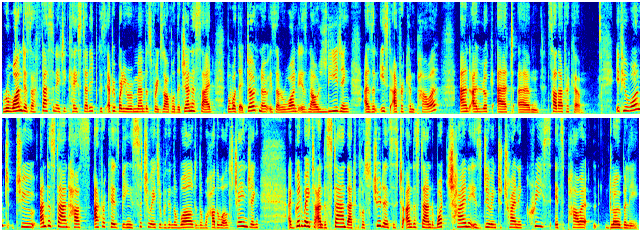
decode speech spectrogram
Rwanda is a fascinating case study because everybody remembers, for example, the genocide, but what they don't know is that Rwanda is now leading as an East African power. And I look at um, South Africa. If you want to understand how Africa is being situated within the world and the, how the world's changing, a good way to understand that for students is to understand what China is doing to try and increase its power globally.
